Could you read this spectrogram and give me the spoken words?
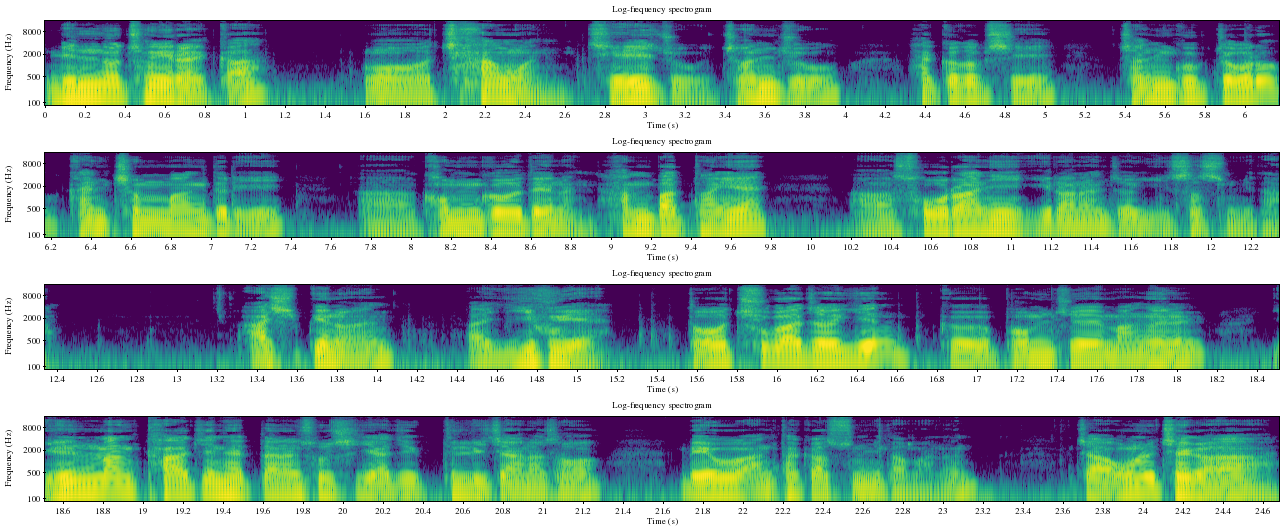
민노총이랄까, 뭐 창원, 제주, 전주 할 것 없이 전국적으로 간첩망들이 아, 검거되는 한바탕에 아, 소란이 일어난 적이 있었습니다. 아쉽게는 아, 이후에 더 추가적인 그 범죄망을 일망타진했다는 소식이 아직 들리지 않아서 매우 안타깝습니다만은 자 오늘 제가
